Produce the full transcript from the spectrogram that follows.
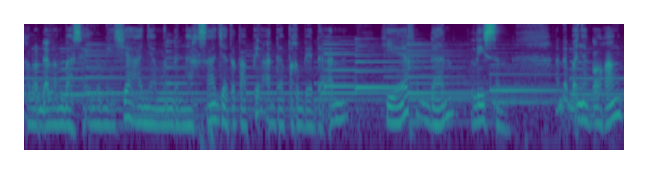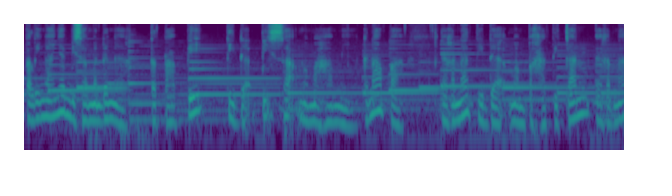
kalau dalam bahasa Indonesia hanya mendengar saja, tetapi ada perbedaan hear dan listen. Ada banyak orang telinganya bisa mendengar, tetapi tidak bisa memahami. Kenapa? Karena tidak memperhatikan, karena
